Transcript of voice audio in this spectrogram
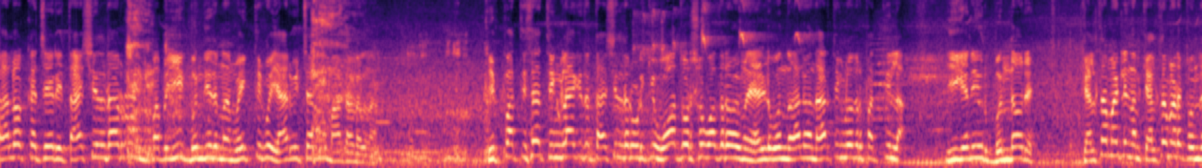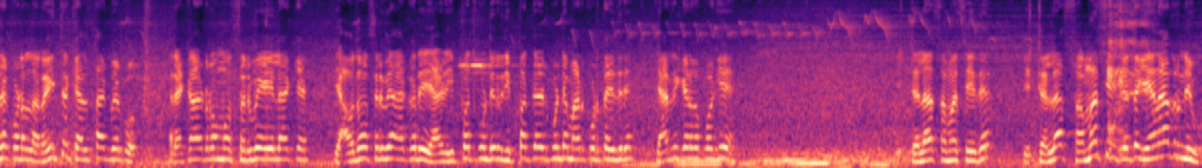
ತಾಲೂಕು ಕಚೇರಿ ತಹಶೀಲ್ದಾರು ಪಾಪ ಈಗ ಬಂದಿದ್ದಾರೆ ನಾನು ವೈಯಕ್ತಿಕ ಯಾರು ವಿಚಾರನೂ ಮಾತಾಡಲ್ಲ ನಾನು. ಇಪ್ಪತ್ತು ದಿವಸ ತಿಂಗಳಾಗಿದ್ದು ತಹಶೀಲ್ದಾರ್ ಹುಡುಕಿ ಹೋದ ವರ್ಷ ಹೋದ್ರೆ ಎರಡು ಒಂದು ಅಲ್ಲಿ ಒಂದು ಆರು ತಿಂಗಳು ಹೋದ್ರೆ ಪತ್ತಿಲ್ಲ. ಈಗೇನು ಇವ್ರು ಬಂದವ್ರೆ. ಕೆಲಸ ಮಾಡಲಿ ನಾನು ಕೆಲಸ ಮಾಡೋಕ್ಕೆ ತೊಂದರೆ ಕೊಡಲ್ಲ. ರೈತರು ಕೆಲಸ ಆಗಬೇಕು. ರೆಕಾರ್ಡ್ ರೂಮು, ಸರ್ವೆ ಇಲಾಖೆ, ಯಾವುದೋ ಸರ್ವೆ ಹಾಕೋರಿ. ಎರಡು ಇಪ್ಪತ್ತು ಕುಂಟೆ ಇಪ್ಪತ್ತೆರಡು ಕುಂಟೆ ಮಾಡಿಕೊಡ್ತಾ ಇದ್ರಿ. ಯಾರನ್ನ ಕೇಳ್ಬೇಕು ಹೋಗಿ? ಇಷ್ಟೆಲ್ಲ ಸಮಸ್ಯೆ ಇದೆ. ಇಷ್ಟೆಲ್ಲ ಸಮಸ್ಯೆ ಜೊತೆಗೆ ಏನಾದರೂ ನೀವು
